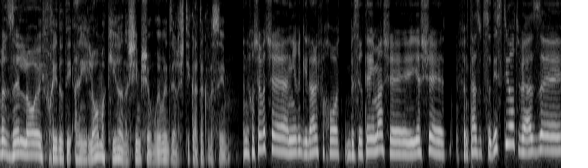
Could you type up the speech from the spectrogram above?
אבל זה לא הפחיד אותי אני לא מכיר אנשים שאומרים את זה על שתיקת הכבשים. אני חושבת שאני רגילה לפחות בסרטי אימה שיש אה, פנטזיות סדיסטיות ואז אה,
